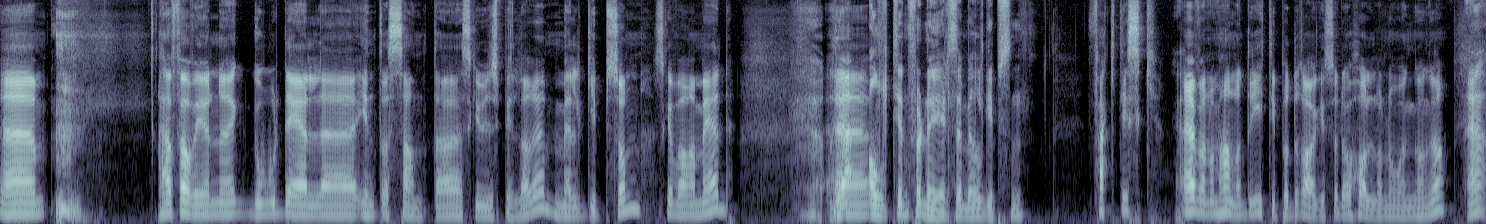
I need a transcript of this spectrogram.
Her får vi en god del uh, interessante skuespillere. Mel Gibson skal være med, Det er alltid en fornøyelse, Mel Gibson. faktisk. Ja. Even om han har driti på draget så det holder noen ganger. Ja.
